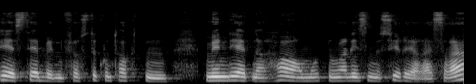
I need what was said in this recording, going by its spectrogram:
PST blir den første kontakten myndighetene har mot noen av de som er syriareisere,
